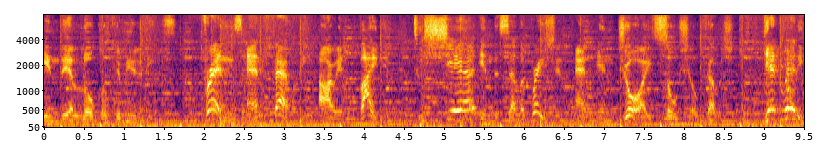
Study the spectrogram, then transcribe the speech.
in their local communities. Friends and family are invited to share in the celebration and enjoy social fellowship. Get ready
